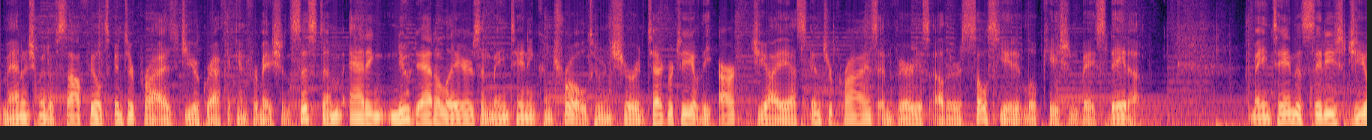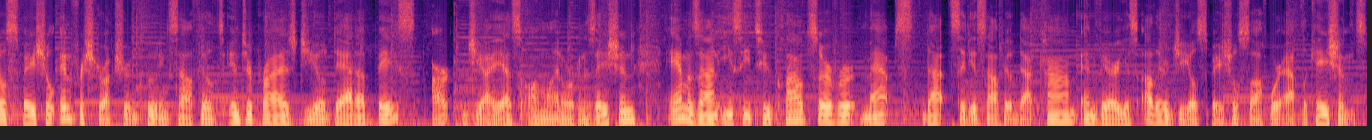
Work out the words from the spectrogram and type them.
management of Southfield's enterprise geographic information system, adding new data layers and maintaining control to ensure integrity of the ArcGIS enterprise and various other associated location based data. Maintain the city's geospatial infrastructure, including Southfield's Enterprise Geodatabase, ArcGIS online organization, Amazon EC2 cloud server, maps.cityofsouthfield.com, and various other geospatial software applications.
